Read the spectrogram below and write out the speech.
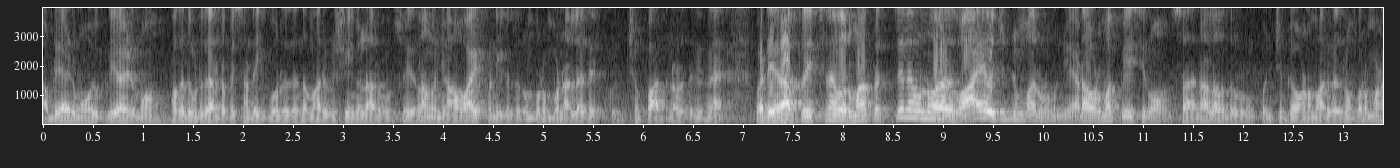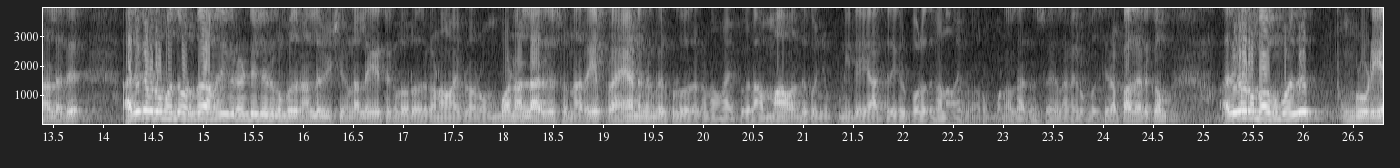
அப்படி ஆகிடுமோ இப்படி ஆகிடுமோ பக்கத்து வீட்டுக்காரண்ட போய் சண்டைக்கு போகிறது இந்த மாதிரி விஷயங்கள்லாம் இருக்கும். ஸோ இதெல்லாம் கொஞ்சம் அவாய்ட் பண்ணிக்கிறது ரொம்ப ரொம்ப நல்லது. கொஞ்சம் பார்த்து நடத்துக்குங்க பட் ஏதாவது பிரச்சனை வருமான பிரச்சனை ஒன்றும் வராது. வாயை வச்சு சும்மா இருக்கும் கொஞ்சம் இடம் உடமா பேசிடுவோம். ஸோ அதனால் வந்து ரொம்ப கொஞ்சம் கவனமாக இருக்கிறது ரொம்ப ரொம்ப நல்லது. அதுக்கப்புறம் வந்து ஒன்பதாம் தேதி ரெண்டில் இருக்கும்போது நல்ல விஷயங்கள் நல்ல ஏற்றங்கள் வருவதற்கான வாய்ப்புகள் ரொம்ப நல்லா இருக்குது. ஸோ நிறைய பிரயாணங்கள் மேற்கொள்வதற்கான வாய்ப்புகள் அம்மா வந்து கொஞ்சம் புனித யாத்திரைகள் போகிறதுக்கான வாய்ப்புகள் ரொம்ப நல்லா இருக்குது. ஸோ எல்லாமே ரொம்ப சிறப்பாக இருக்கும். அதுக்கப்புறம் பார்க்கும்போது உங்களுடைய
